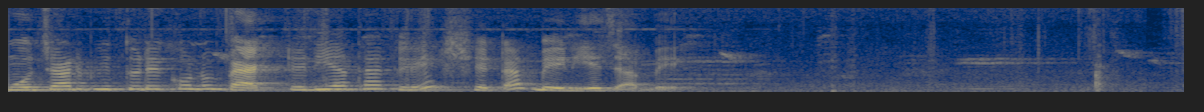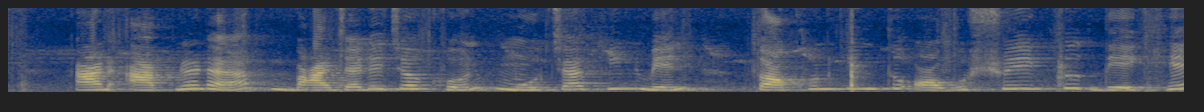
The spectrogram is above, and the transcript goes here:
মোচার ভিতরে কোনো ব্যাকটেরিয়া থাকলে সেটা বেরিয়ে যাবে। আর আপনারা বাজারে যখন মোচা কিনবেন, তখন কিন্তু অবশ্যই একটু দেখে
